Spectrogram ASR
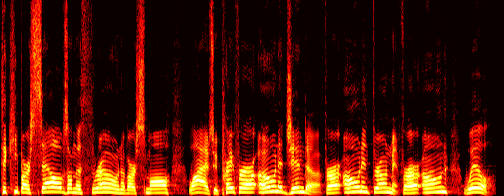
to keep ourselves on the throne of our small lives. We pray for our own agenda, for our own enthronement, for our own will.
